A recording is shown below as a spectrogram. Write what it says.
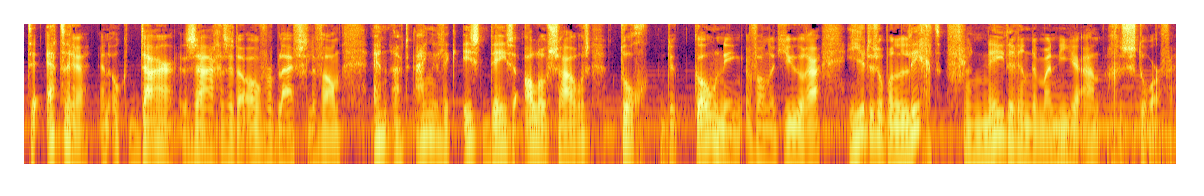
te etteren. En ook daar zagen ze de overblijfselen van. En uiteindelijk is deze Allosaurus, toch de koning van het Jura, hier dus op een licht vernederende manier aan gestorven.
